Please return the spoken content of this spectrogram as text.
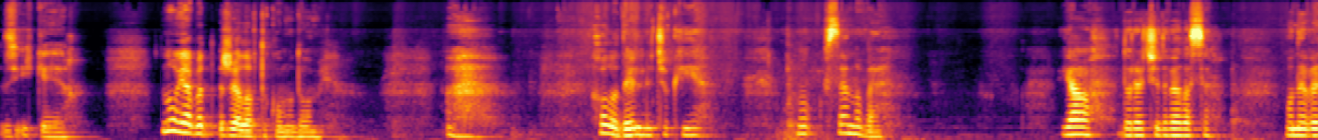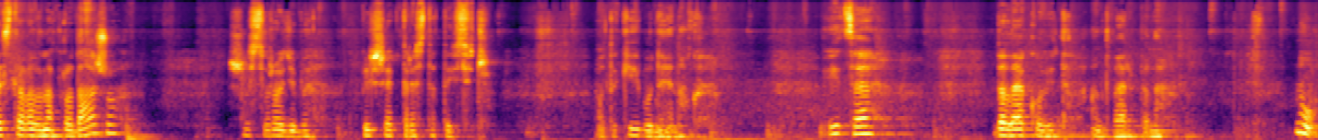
з Ікея. Ну, я би жила в такому домі. Холодильничок є. Ну, все нове. Я, до речі, дивилася, вони виставили на продажу. Щось вроді би більше як 300 тисяч. Отакий будинок. І це далеко від Антверпена. Ну,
